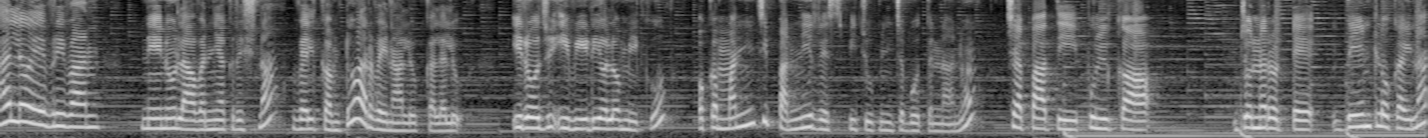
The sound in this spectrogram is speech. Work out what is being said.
హలో ఎవ్రీవన్ నేను లావణ్య కృష్ణ. వెల్కమ్ టు అరవై నాలుగు కలలు. ఈరోజు ఈ వీడియోలో మీకు ఒక మంచి పన్నీర్ రెసిపీ చూపించబోతున్నాను. చపాతి పుల్కా జొన్న రొట్టె దేంట్లోకైనా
